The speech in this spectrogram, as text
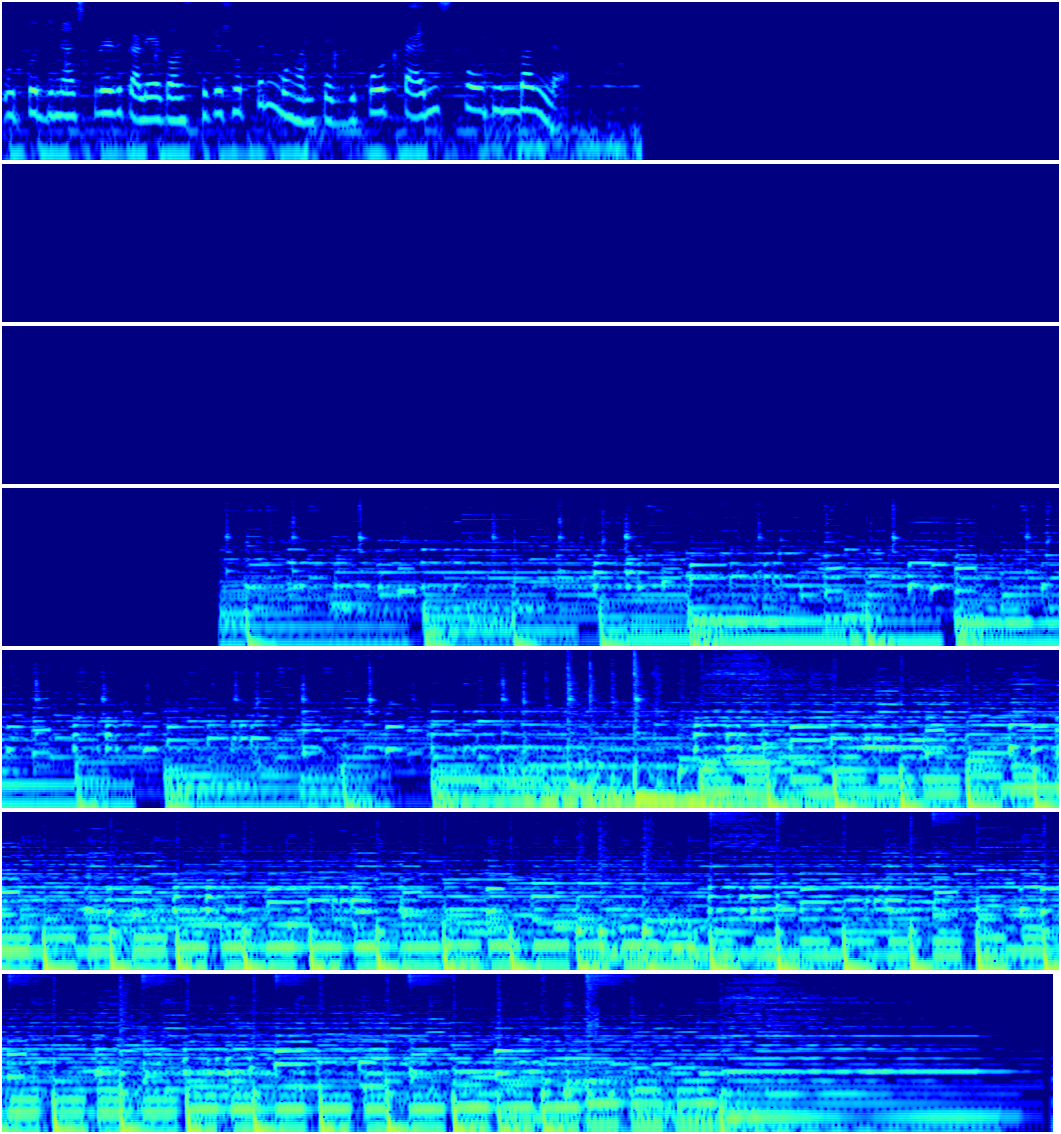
উত্তর দিনাজপুরের কালিয়াগঞ্জ থেকে সত্যেন মোহান্তের রিপোর্ট, টাইমস, ফোরটিন বাংলা।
